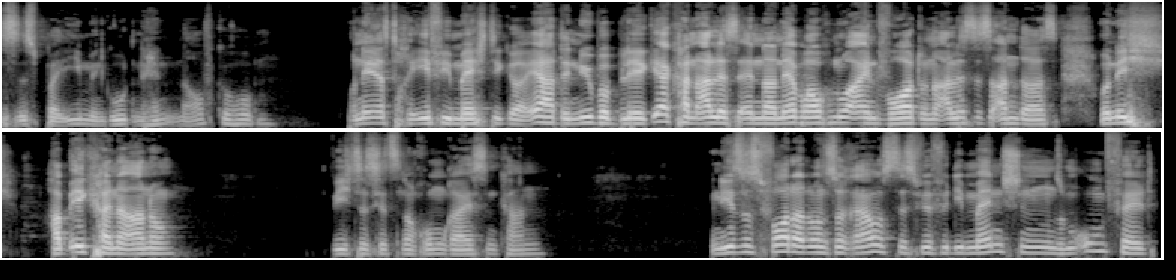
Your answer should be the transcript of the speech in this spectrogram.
das ist bei ihm in guten Händen aufgehoben. Und er ist doch eh viel mächtiger. Er hat den Überblick. Er kann alles ändern. Er braucht nur ein Wort und alles ist anders. Und ich habe eh keine Ahnung, wie ich das jetzt noch rumreißen kann. Und Jesus fordert uns so raus, dass wir für die Menschen in unserem Umfeld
